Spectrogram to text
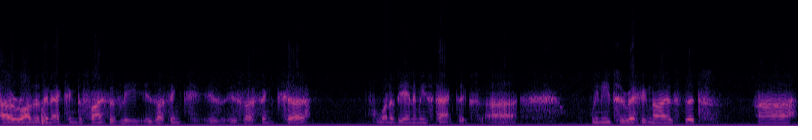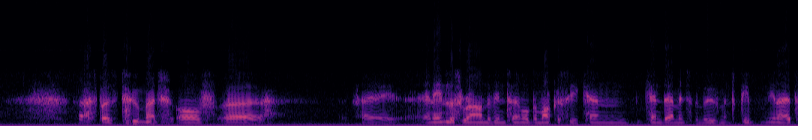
uh, rather than acting decisively, is I think is is I think uh, one of the enemy's tactics. Uh, we need to recognize that. I suppose too much of a, an endless round of internal democracy can can damage the movement. People, you know, at,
